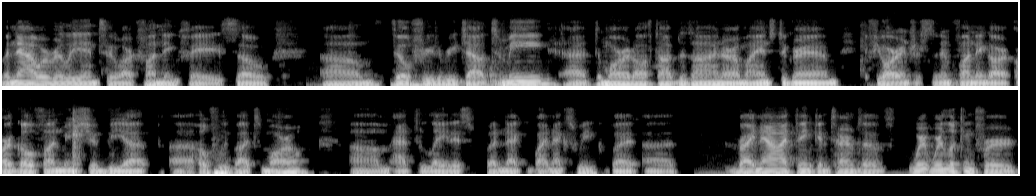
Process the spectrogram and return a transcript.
But now we're really into our funding phase. So um, feel free to reach out to me at Demar at Off Top Design or on my Instagram. If you are interested in funding, our, our GoFundMe should be up uh, hopefully by tomorrow um, at the latest, but next by next week. But uh, right now, I think in terms of we're we're looking for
